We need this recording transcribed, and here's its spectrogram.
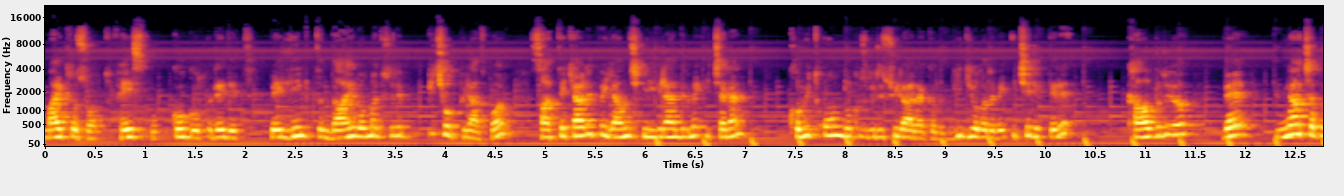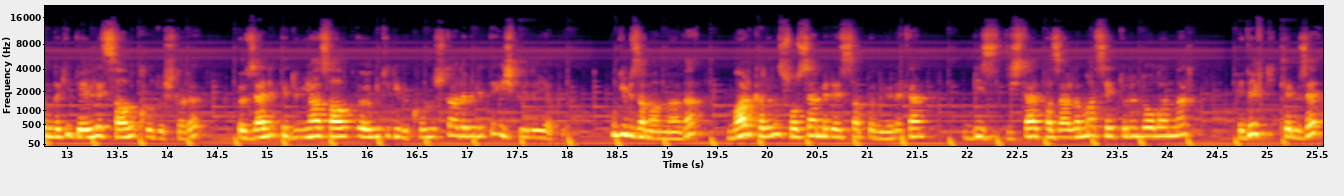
Microsoft, Facebook, Google, Reddit ve LinkedIn dahil olmak üzere birçok platform sahtekarlık ve yanlış bilgilendirme içeren COVID-19 virüsüyle alakalı videoları ve içerikleri kaldırıyor ve dünya çapındaki devlet sağlık kuruluşları özellikle Dünya Sağlık Örgütü gibi kuruluşlarla birlikte işbirliği yapıyor. Bu gibi zamanlarda markaların sosyal medya hesaplarını yöneten biz dijital pazarlama sektöründe olanlar hedef kitlemize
